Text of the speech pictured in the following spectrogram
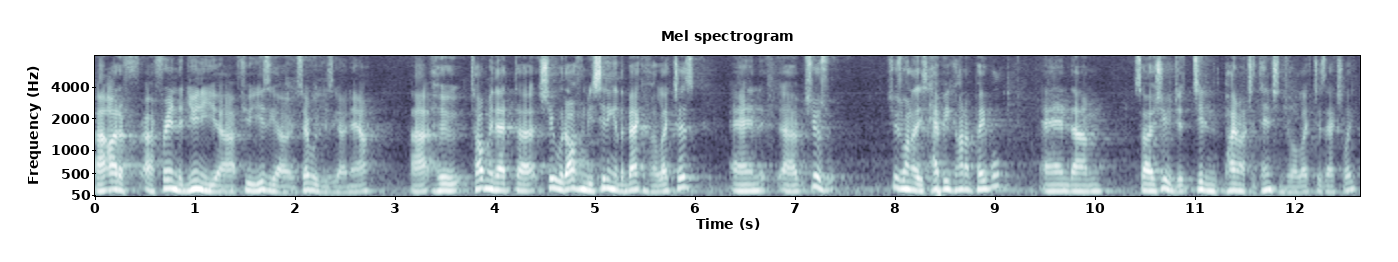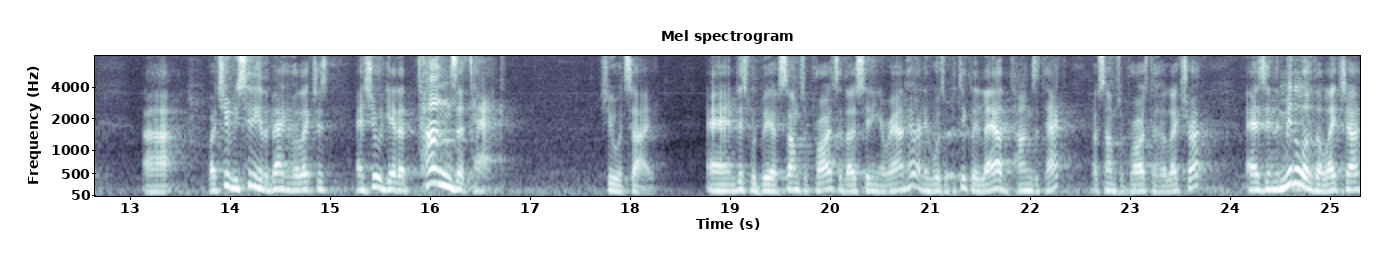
Uh, I had a, a, friend at uni uh, a few years ago, several years ago now, uh, who told me that uh, she would often be sitting at the back of her lectures, and uh, she was she was one of these happy kind of people, and um, so she, just, she didn't pay much attention to her lectures actually, uh, but she would be sitting at the back of her lectures, and she would get a tongues attack. She would say, and this would be of some surprise to those sitting around her, and it was a particularly loud tongues attack of some surprise to her lecturer, as in the middle of the lecture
